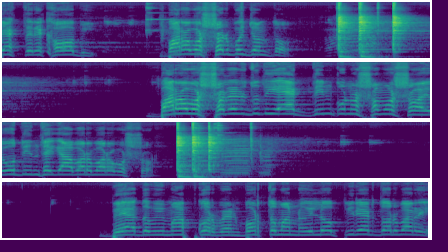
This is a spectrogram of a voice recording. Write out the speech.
ব্যক্তিরে খাওয়াবি। বারো বৎসর পর্যন্ত। বারো বৎসরের যদি একদিন কোনো সমস্যা হয় ও দিন থেকে আবার বারো বৎসর। বেয়াদবি মাফ করবেন বর্তমান হইল পীরের দরবারে।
